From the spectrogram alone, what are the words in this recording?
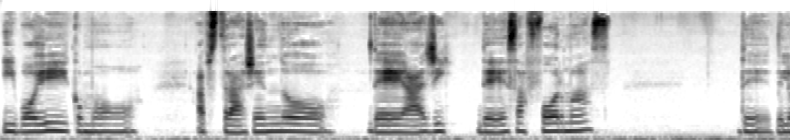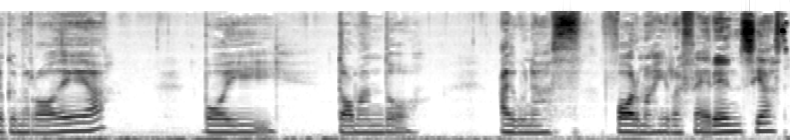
y voy como abstrayendo de allí, de esas formas, de, lo que me rodea, voy tomando algunas formas y referencias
